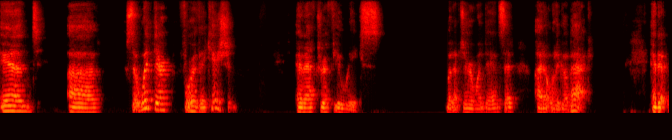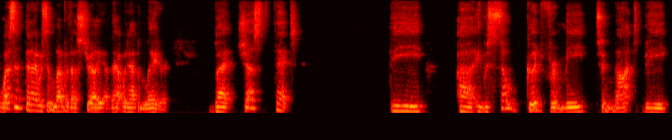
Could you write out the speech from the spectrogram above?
And uh, so went there for a vacation. And after a few weeks, went up to her one day and said, I don't want to go back. And it wasn't that I was in love with Australia, that would happen later, but just that the uh, it was so good for me to not be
